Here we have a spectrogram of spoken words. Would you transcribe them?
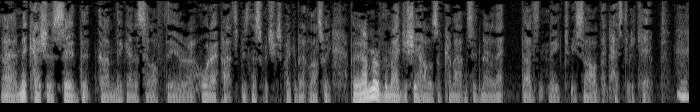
Uh, Metcash has said that um, they're going to sell off their uh, auto parts business, which we spoke about last week. But a number of the major shareholders have come out and said, no, that doesn't need to be sold. That has to be kept. Mm.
